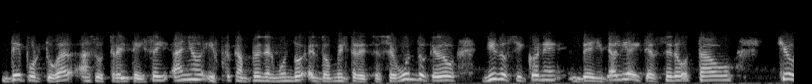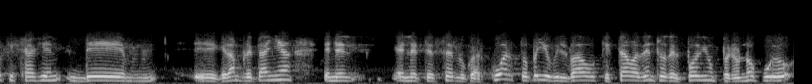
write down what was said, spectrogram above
de Portugal a sus 36 años y fue campeón del mundo el 2013. Segundo quedó Guido Sicone de Italia y tercero Tao George Hagen de, eh, Gran Bretaña en el, en el tercer lugar. Cuarto, Pello Bilbao, que estaba dentro del podio, pero no pudo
